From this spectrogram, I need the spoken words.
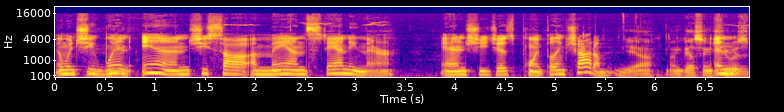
And when she went in, she saw a man standing there, and she just point blank shot him. yeah, I'm guessing she was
